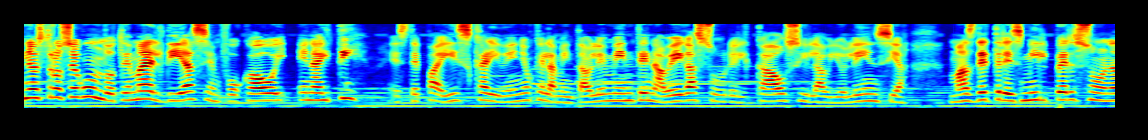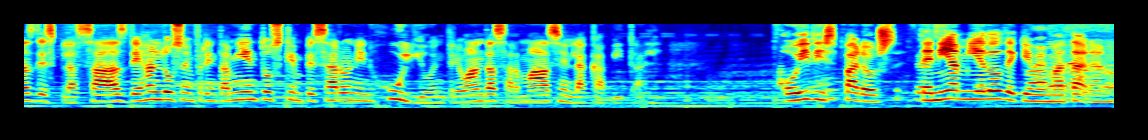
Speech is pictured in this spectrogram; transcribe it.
nuestro segundo tema del día se enfoca hoy en Haití, este país caribeño que lamentablemente navega sobre el caos y la violencia. Más de 3.000 personas desplazadas dejan los enfrentamientos que empezaron en julio entre bandas armadas en la capital. Oí disparos, tenía miedo de que me mataran.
